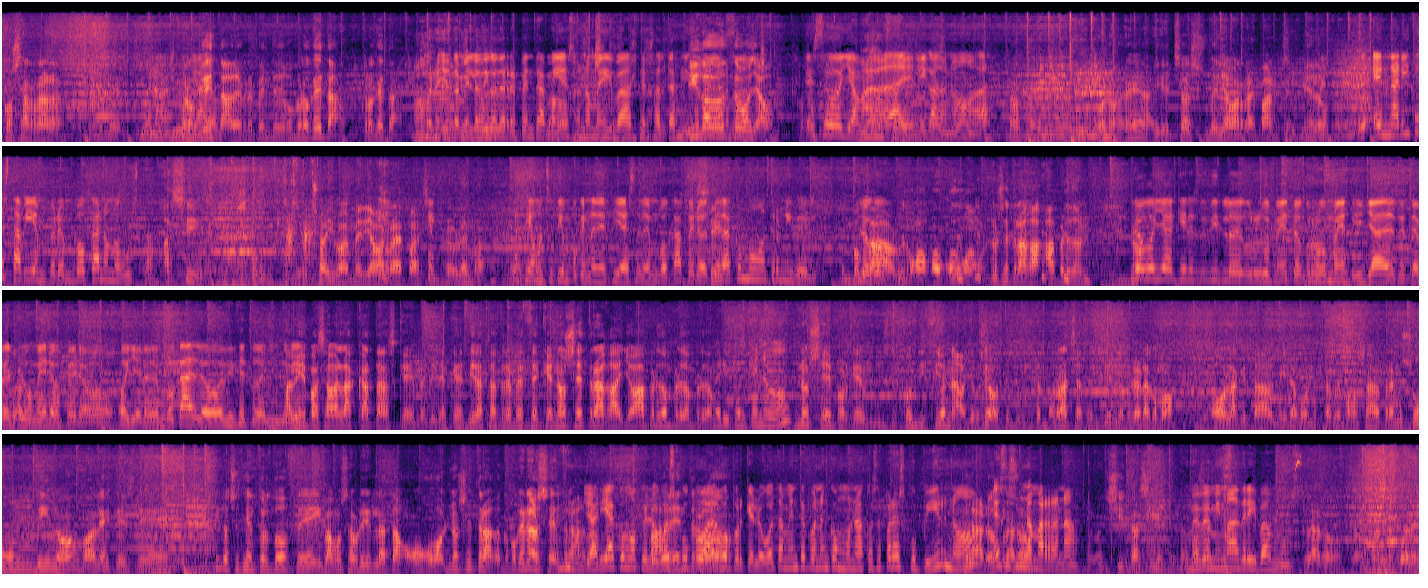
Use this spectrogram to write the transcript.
Cosas raras. No sé. Bueno, que croqueta, claro. de repente digo, croqueta, croqueta. Bueno, yo también lo digo de repente, a mí Claro. eso no me iba a hacer saltar ninguna Hígado alarma. encebollado. Eso llamada, el hígado no. ah. No, está muy bueno, ¿eh? Ahí echas media barra de pan, sin miedo. En nariz está bien, pero en boca no me gusta. Ah, sí. Uh, de hecho, ahí va media barra de pan sin problema. Hacía mucho tiempo que no decía eso de en boca, pero Sí. te da como otro nivel. En boca Luego, no se traga. Ah, perdón. ¿No? luego ya quieres decir lo de grumet o grumet y ya se te ve el Claro. plumero, pero oye, lo de en boca lo dice todo el mundo. A mí me bien. pasaba en las catas que me tenían que decir hasta tres veces que no se traga. Yo, ah, perdón, perdón, perdón. Pero ¿y por qué no? No sé, porque condiciona, yo qué sé, te, te emborrachas, entiendo, pero era como, hola, ¿qué tal? Mira, buenas tardes, vamos a, traemos un vino, ¿vale? Que es de 1812 y vamos a abrir la ta- oh, no se traga, ¿cómo que no se traga? Yo haría como que luego escupo dentro. algo, porque luego también te ponen como una cosa para escupir, ¿no? Claro, Eso claro. es una marrana. Conchita una Me ve mi madre y vamos. Claro, claro, no se puede.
